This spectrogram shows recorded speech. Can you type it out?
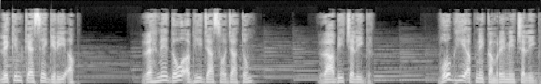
लेकिन कैसे गिरी अब? रहने दो अभी, जा सो जा तुम। राबी चली ग वो भी अपने कमरे में चली गई।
